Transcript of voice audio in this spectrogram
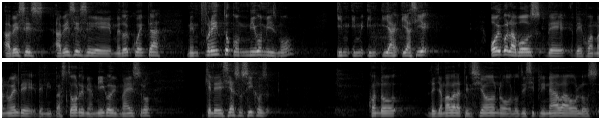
a veces, a veces eh, me doy cuenta, me enfrento conmigo mismo y, así oigo la voz de, Juan Manuel, de, mi pastor, de mi amigo, de mi maestro, que le decía a sus hijos, cuando les llamaba la atención o los disciplinaba o, los,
